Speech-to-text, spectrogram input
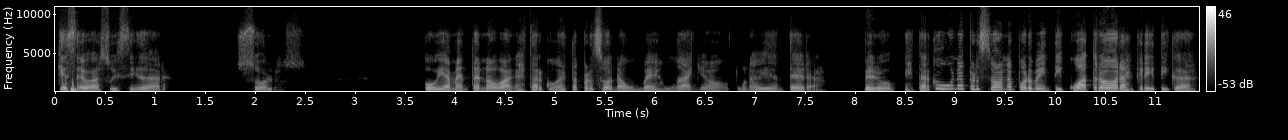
que se va a suicidar solos. Obviamente no van a estar con esta persona un mes, un año, una vida entera, pero estar con una persona por 24 horas críticas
